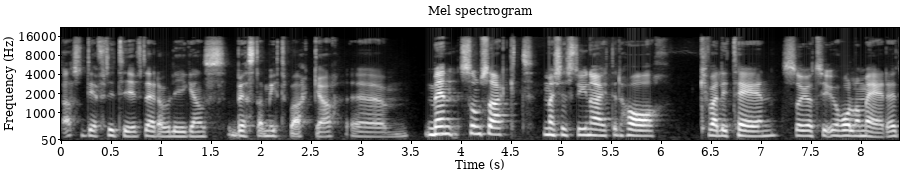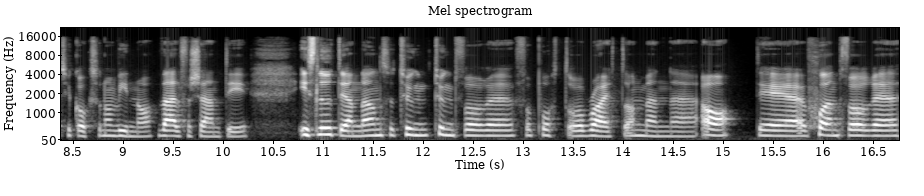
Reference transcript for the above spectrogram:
alltså definitivt en av ligans bästa mittbackar. Eh, men som sagt, Manchester United har kvaliteten, så jag, jag håller med dig. Jag tycker också de vinner välförtjänt i, i slutändan. Så tungt, tungt för, eh, för Potter och Brighton, men eh, ja, det är skönt för eh,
